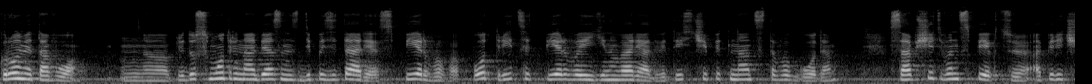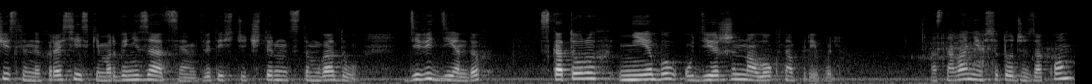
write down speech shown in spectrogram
Кроме того, э, предусмотрена обязанность депозитария с 1 по 31 января 2015 года сообщить в инспекцию о перечисленных российским организациям в 2014 году дивидендах, с которых не был удержан налог на прибыль. Основание все тот же закон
